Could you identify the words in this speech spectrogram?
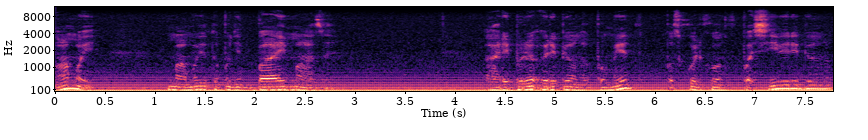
мамой, мамой это будет by mother. А ребенок помыт, поскольку он в пассиве ребенок,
